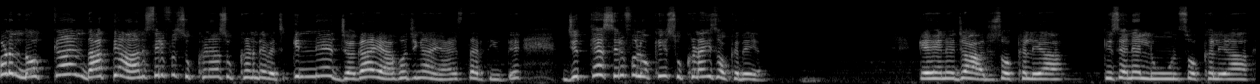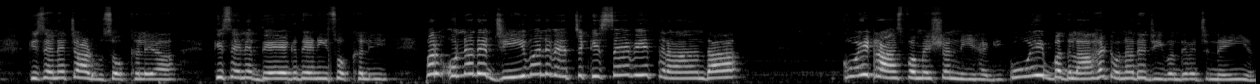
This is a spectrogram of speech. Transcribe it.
ਹੁਣ ਲੋਕਾਂ ਦਾ ਧਿਆਨ ਸਿਰਫ ਸੁਖਣਾ ਸੁਖਣ ਦੇ ਵਿੱਚ, ਕਿੰਨੇ ਜਗ੍ਹਾ ਇਹੋ ਜਿਹੀਆਂ ਆ ਇਸ ਧਰਤੀ ਉੱਤੇ, ਜਿੱਥੇ ਸਿਰਫ ਲੋਕੀ ਸੁਖਣਾ ਹੀ ਸੁੱਖਦੇ ਆ। ਕਿਸੇ ਨੇ ਜਹਾਜ਼ ਸੁੱਖ ਲਿਆ, ਕਿਸੇ ਨੇ ਲੂਣ ਸੁੱਖ ਲਿਆ, ਕਿਸੇ ਨੇ ਝਾੜੂ ਸੁੱਖ ਲਿਆ, ਕਿਸੇ ਨੇ ਦੇਗ ਦੇਣੀ ਸੁੱਖ ਲਈ। ਪਰ ਉਹਨਾਂ ਦੇ ਜੀਵਨ ਵਿੱਚ ਕਿਸੇ ਵੀ ਤਰ੍ਹਾਂ ਦਾ ਕੋਈ ਟਰਾਂਸਫਰਮੇਸ਼ਨ ਨਹੀਂ ਹੈਗੀ, ਕੋਈ ਬਦਲਾਹਟ ਉਹਨਾਂ ਦੇ ਜੀਵਨ ਦੇ ਵਿੱਚ ਨਹੀਂ ਹੈ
